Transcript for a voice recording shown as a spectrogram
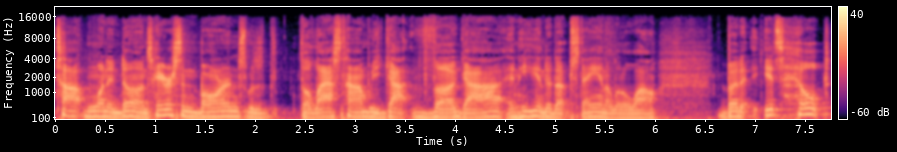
top one and dones. Harrison Barnes was the last time we got the guy, and he ended up staying a little while. But it's helped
